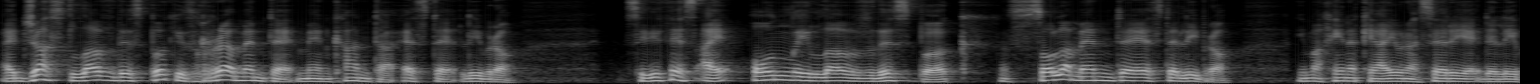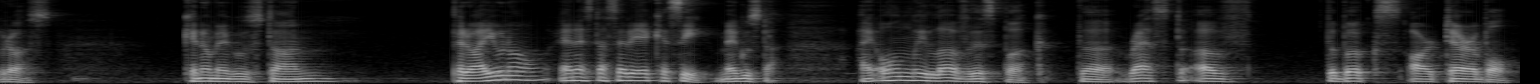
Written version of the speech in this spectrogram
I just love this book is realmente me encanta este libro. Si dices I only love this book, solamente este libro, imagina que hay una serie de libros que no me gustan, pero hay uno en esta serie que sí, me gusta. I only love this book. The rest of the books are terrible.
